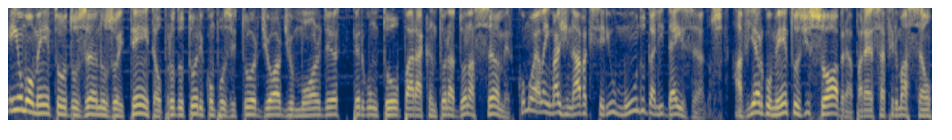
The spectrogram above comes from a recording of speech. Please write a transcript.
Em um momento dos anos 80, o produtor e compositor George Moroder perguntou para a cantora Donna Summer como ela imaginava que seria o mundo dali 10 anos. Havia argumentos de sobra para essa afirmação.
